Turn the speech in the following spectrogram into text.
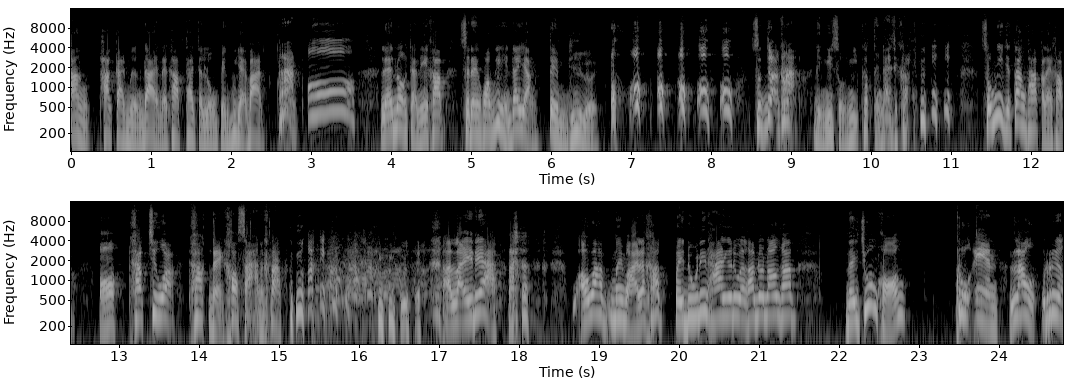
ตั้งพรรคการเมืองได้นะครับ ถ้าจะลงเป็นผู้ใหญ่บ้านครับโอ้และนอกจากนี้ครับแสดงความคิดเห็นได้อย่างเต็มที่เลยโอ้โอ้สุดยอดครับอย่างนี้สมงีก็แต่งได้สิครับ สมงีจะตั้งพรรคอะไรครับ อ๋อ ทักชื่อว่า ทักแดกข้าวสารครับดูเลยอะไรเนี่ย เอาว่าไม่ไหวแล้วครับ ไปดูนิทานกันดีกว่าครับน้องๆครับ ในช่วงของครูแอนเล่าเรื่อง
